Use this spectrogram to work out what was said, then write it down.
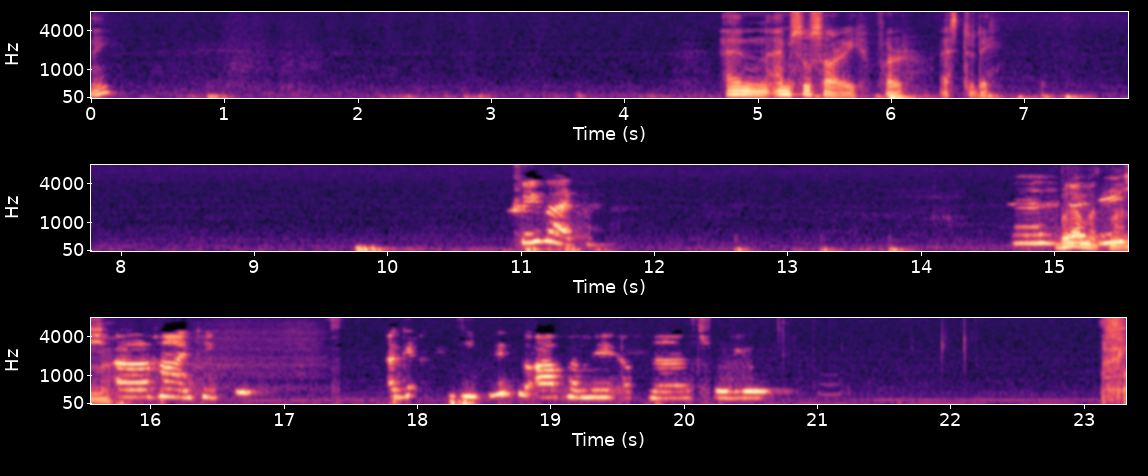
नहीं? I am so sorry for yesterday कोई बात नहीं। बुरा मत मानना। हाँ ठीक है। अगर जीते तो आप हमें अपना स्टूडियो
